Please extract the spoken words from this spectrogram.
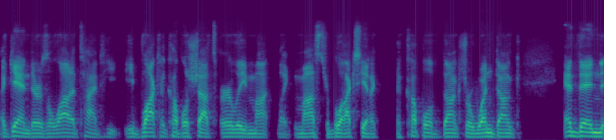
Again, there's a lot of times he, he blocked a couple shots early, mo- like monster blocks. He had a, a couple of dunks or one dunk. And then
